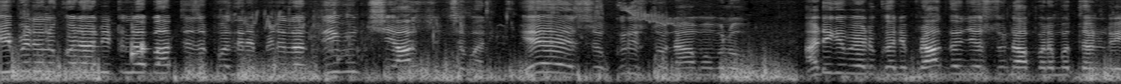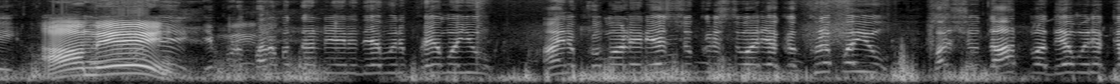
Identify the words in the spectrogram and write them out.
ఈ బిడ్డలు కూడా నీటిలో బాప్తిజం పొందిన బిడ్డలను దీవించి ఆశించమని యేసు క్రీస్తు నామములో అడిగి వేడుకొని ప్రార్థన చేస్తున్నా పరమ తండ్రి. ఇప్పుడు పరమ తండ్రి అయిన దేవుని ప్రేమయు ఆయన కుమారుడైన యేసుక్రీస్తు వారి యొక్క కృపయు పరిశుద్ధాత్మ దేవుని యొక్క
